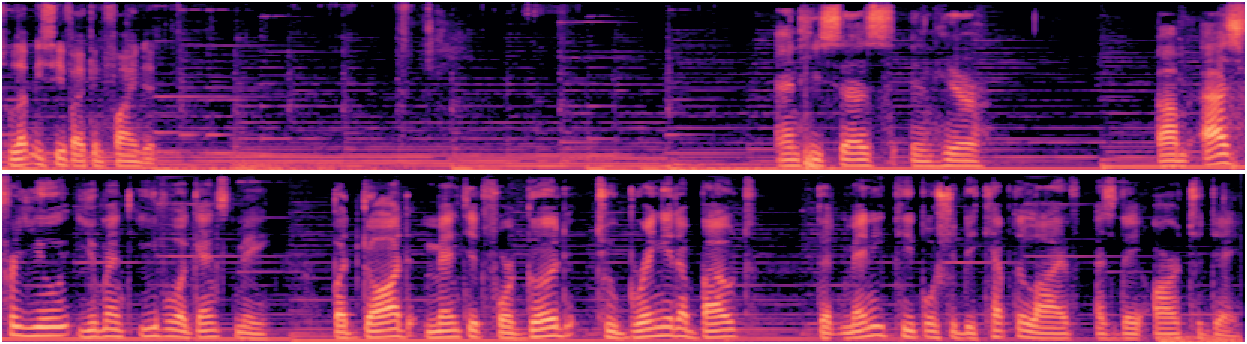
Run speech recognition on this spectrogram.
So let me see if I can find it. And he says in here, um, As for you, you meant evil against me, but God meant it for good to bring it about that many people should be kept alive as they are today.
